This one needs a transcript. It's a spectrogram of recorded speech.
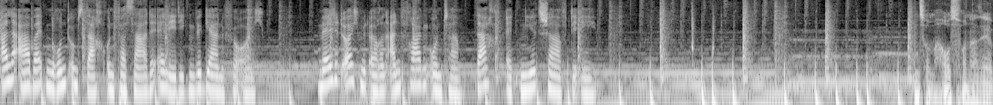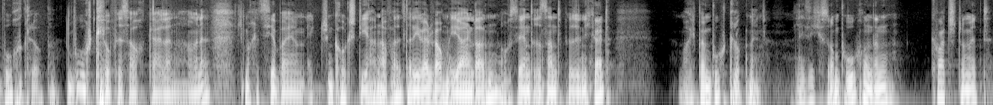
Alle Arbeiten rund ums Dach und Fassade erledigen wir gerne für euch. Meldet euch mit euren Anfragen unter dach.nilsscharf.de. Haus von Nasser Buchclub. Buchclub ist auch ein geiler Name, ne? Ich mache jetzt hier beim Action Coach Diana Walter, die werden wir auch mal hier einladen, auch sehr interessante Persönlichkeit. Mache ich beim Buchclub mit. Lese ich so ein Buch und dann quatscht du mit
